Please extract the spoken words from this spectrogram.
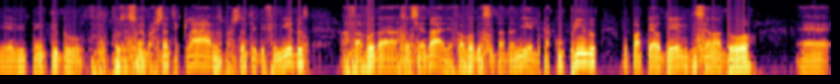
Ele tem tido posições bastante claras, bastante definidas a favor da sociedade, a favor da cidadania. Ele está cumprindo o papel dele de senador, é,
